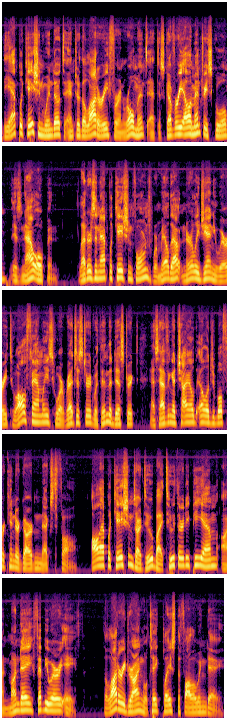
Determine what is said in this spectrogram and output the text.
The application window to enter the lottery for enrollment at Discovery Elementary School is now open. Letters and application forms were mailed out in early January to all families who are registered within the district as having a child eligible for kindergarten next fall. All applications are due by 2:30 p.m. on Monday, February 8th. The lottery drawing will take place the following day.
